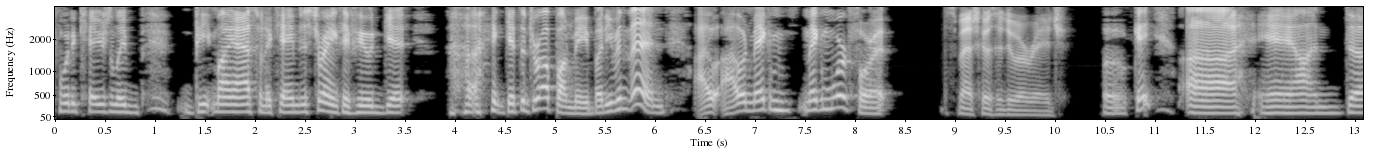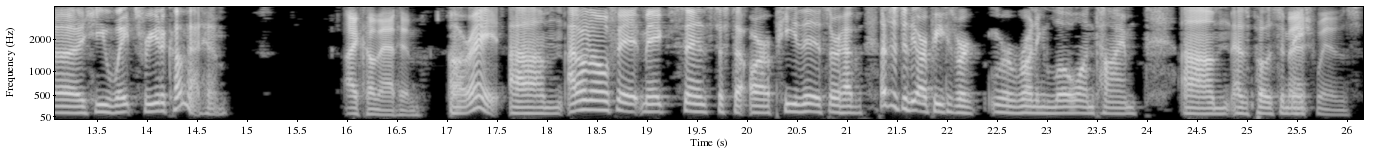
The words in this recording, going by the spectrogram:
would occasionally beat my ass when it came to strength if he would get get the drop on me. But even then, I I would make him make him work for it. Smash goes into a rage. Okay, uh, and uh, he waits for you to come at him. I come at him. All right. Um, I don't know if it makes sense just to RP this or have let's just do the RP because we're we're running low on time. Um, as opposed to Smash make wins.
